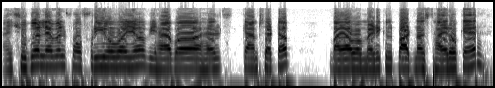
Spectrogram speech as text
and sugar level for free over here. We have a health camp set up by our medical partners Thyrocare.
